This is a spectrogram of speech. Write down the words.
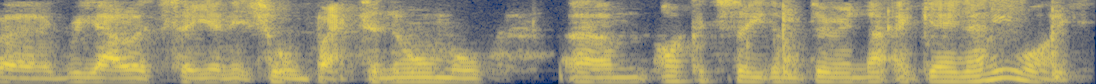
uh, reality and it's all back to normal, um, I could see them doing that again anyway.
